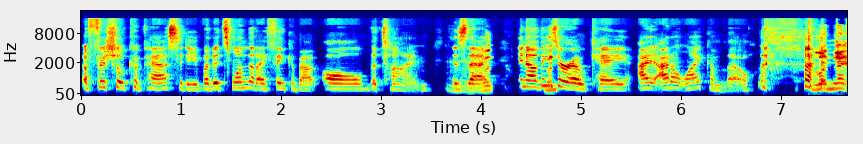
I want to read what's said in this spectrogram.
official capacity, but it's one that I think about all the time. Is mm, that you know these are okay. I I don't like them though. Linnea,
